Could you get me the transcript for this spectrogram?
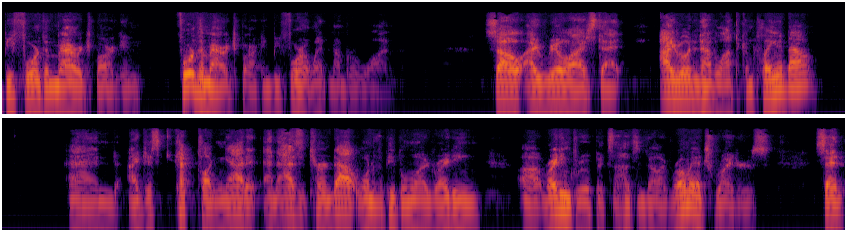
before the marriage bargain for the marriage bargain before it went number one. So I realized that I really didn't have a lot to complain about. And I just kept plugging at it. And as it turned out, one of the people in my writing uh, writing group, it's the Hudson Valley Romance Writers, said,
